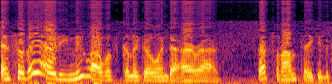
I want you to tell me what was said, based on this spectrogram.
and so they already knew I was going to go into RS. That's what I'm thinking.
